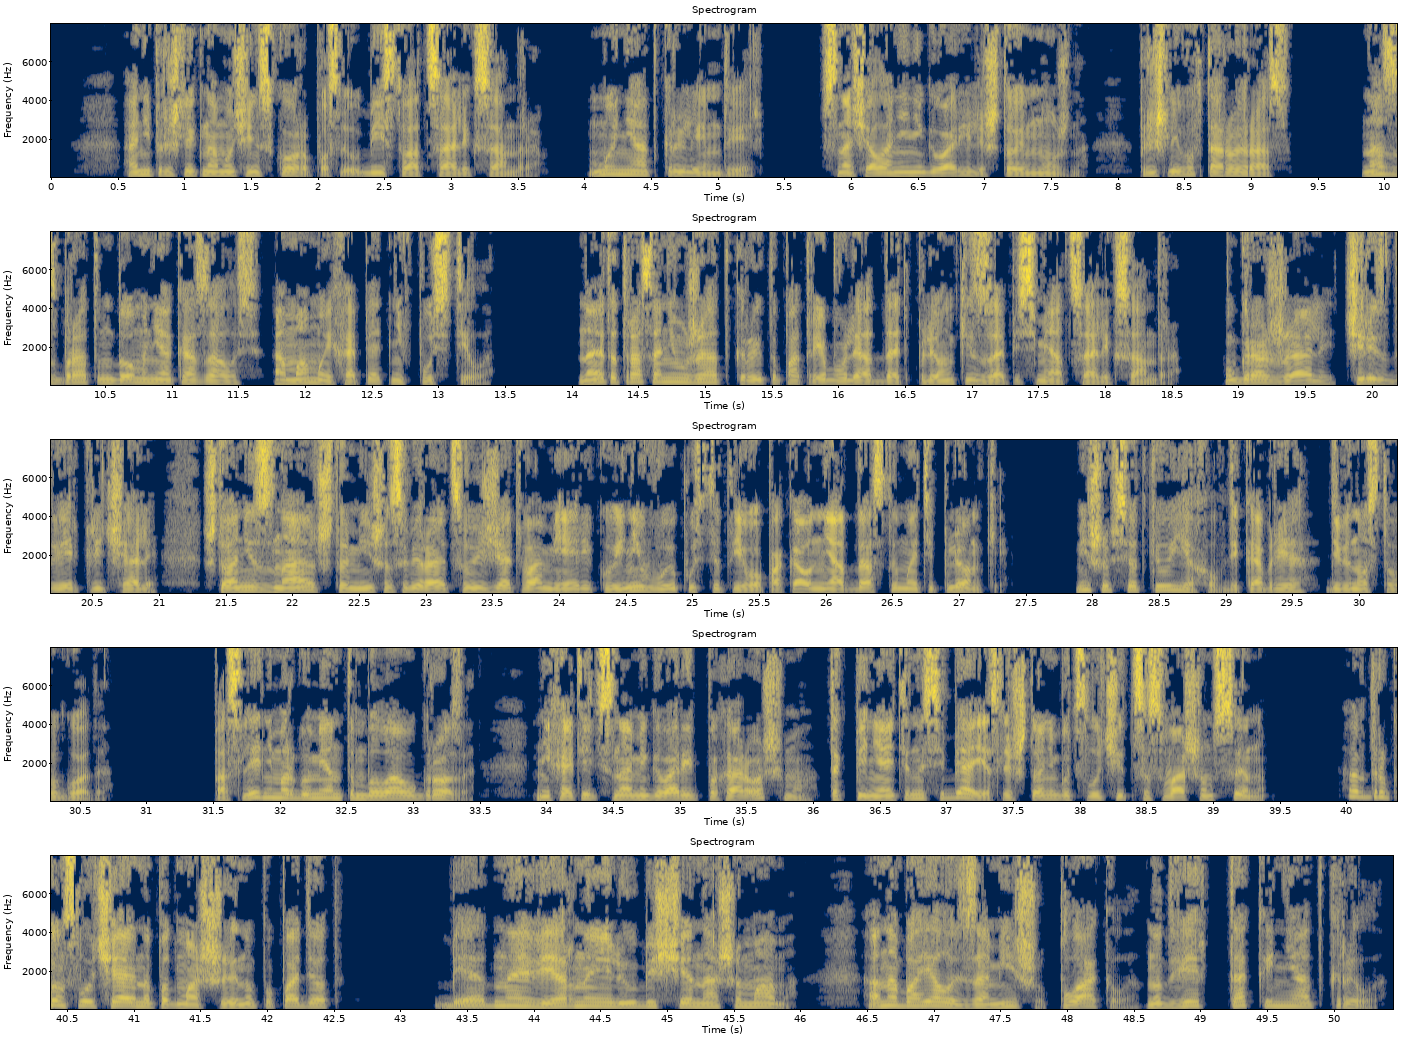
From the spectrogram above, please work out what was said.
Они пришли к нам очень скоро после убийства отца Александра. Мы не открыли им дверь. Сначала они не говорили, что им нужно. Пришли во второй раз. Нас с братом дома не оказалось, а мама их опять не впустила. На этот раз они уже открыто потребовали отдать пленки с записями отца Александра. Угрожали, через дверь кричали, что они знают, что Миша собирается уезжать в Америку и не выпустят его, пока он не отдаст им эти пленки. Миша все-таки уехал в декабре 90-го года. Последним аргументом была угроза. Не хотите с нами говорить по-хорошему? Так пеняйте на себя, если что-нибудь случится с вашим сыном. А вдруг он случайно под машину попадет? Бедная, верная и любящая наша мама. Она боялась за Мишу, плакала, но дверь так и не открыла.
